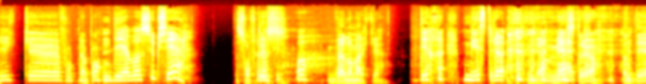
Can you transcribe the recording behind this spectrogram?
gikk eh, fort nedpå. Det var suksess. Softis, si- vel å merke. det med strø. Ja, med strø. Men det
